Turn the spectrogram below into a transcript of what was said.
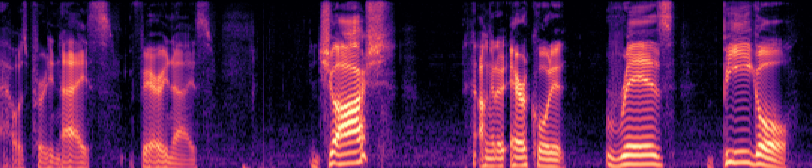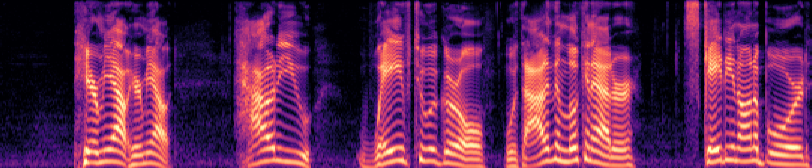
That was pretty nice. Very nice. Josh, I'm going to air quote it, Riz Beagle. Hear me out. Hear me out. How do you wave to a girl without even looking at her, skating on a board,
